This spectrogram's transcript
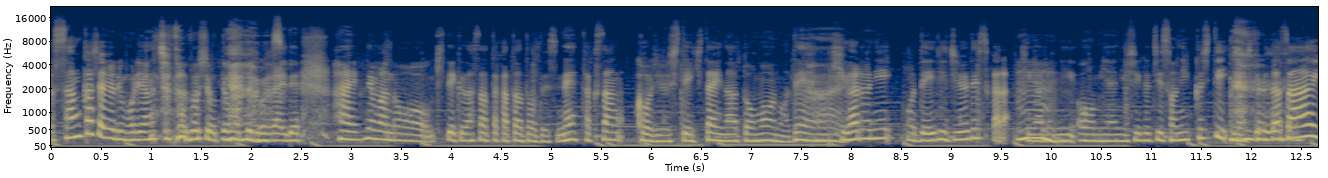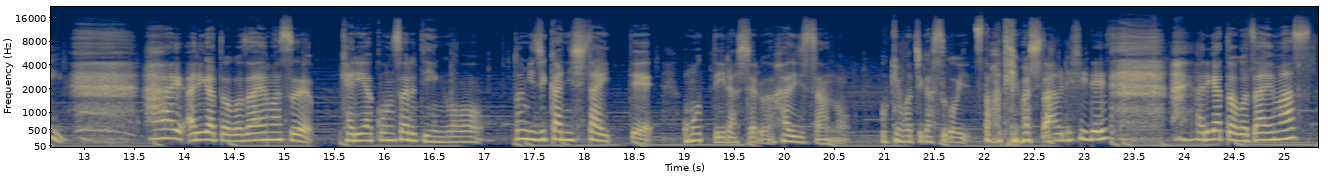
ー、参加者より盛り上がっちゃったらどうしようって思ってるぐらいで、はい、でもあの来てくださった方とですねたくさん交流していきたいなと思うので、はい、気軽にお出入り自由ですから気軽に大宮西口ソニックシティいらしてください。はいありがとうございますキャリアコンサルティングをと身近にしたいって思っていらっしゃるハリーさんのお気持ちがすごい伝わってきました。嬉しいです。はい、ありがとうございます。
